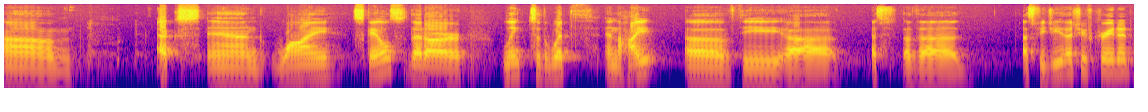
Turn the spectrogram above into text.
um, X and Y scales that are linked to the width and the height of the, uh, of the SVG that you've created.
